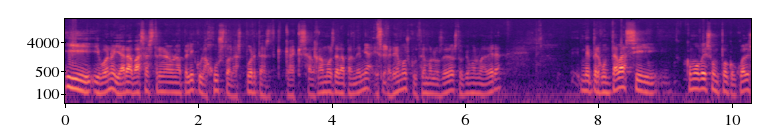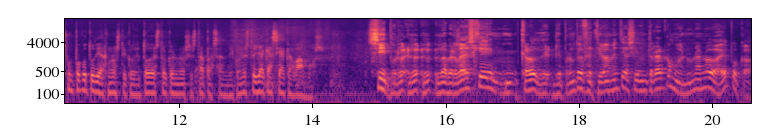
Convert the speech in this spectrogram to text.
Y, bueno, y ahora vas a estrenar una película justo a las puertas que, que salgamos de la pandemia. Esperemos, crucemos los dedos, toquemos madera. Me preguntaba si, ¿cómo ves un poco? ¿Cuál es un poco tu diagnóstico de todo esto que nos está pasando? Y con esto ya casi acabamos. Sí, pues la, verdad es que, claro, de, de, pronto efectivamente ha sido entrar como en una nueva época.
